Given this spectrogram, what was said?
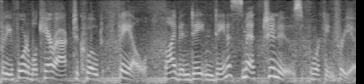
for the Affordable Care Act to, quote, fail. Live in Dayton, Dana Smith, 2 News, working for you.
